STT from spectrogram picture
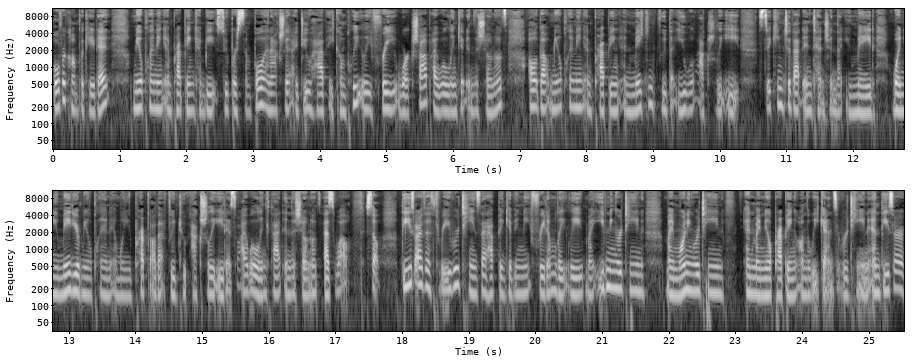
overcomplicate it. Meal planning and prepping can be super simple. And actually, I do have a completely free workshop. I will link it in the show notes all about meal planning and prepping and making food that you will actually eat, sticking to that intention that you made when you made your meal plan and when you prepped all that food to actually eat it. So I will link that in the show notes as well. So these are the three routines that have been giving me freedom lately my evening routine, my morning routine, and my meal prepping on the weekends routine. And these are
